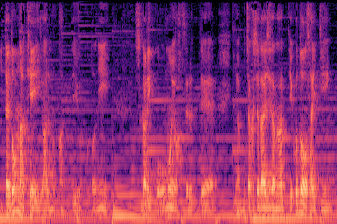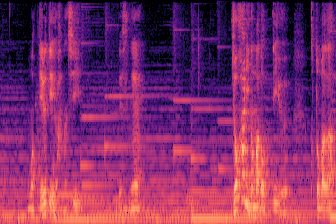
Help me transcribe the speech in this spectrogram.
一体どんな経緯があるのかっていうことにしっかりこう思いを馳せるっていやめちゃくちゃ大事だなっていうことを最近思っているという話ですね。ジョハリの窓っていう言葉が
